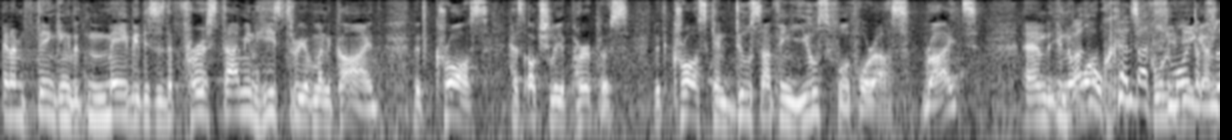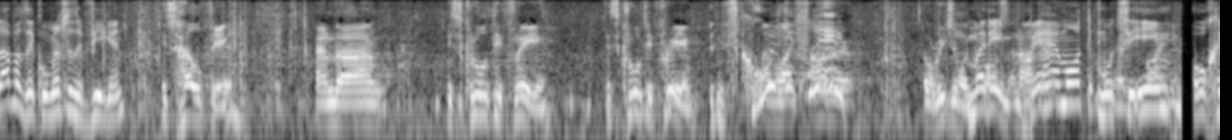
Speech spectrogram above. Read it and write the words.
And I'm thinking that maybe this is the first time in history of mankind that cross has actually a purpose, that cross can do something useful for us, right? And you know ואז הוא what? אוכל It's fully בעצמו את vegan. הצלב הזה, כי הוא אומר שזה ויגן. It's healthy, and uh, it's cruelty free. It's cruelty free. It's cruelty Unlike free. other original מדהים, Behemoth מוציאים אוכל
